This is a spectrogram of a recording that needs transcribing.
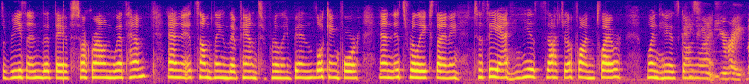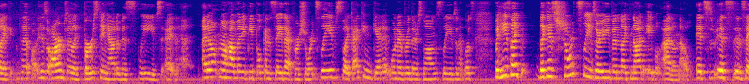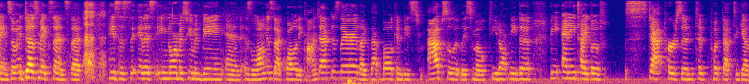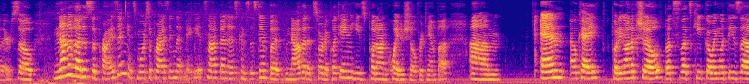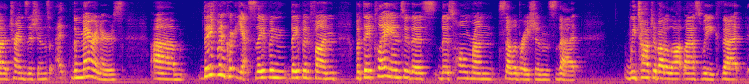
The reason that they have stuck around with him, and it's something that fans have really been looking for, and it's really exciting to see. And he is such a fun player when he is going He's right. Huge. You're right. Like the, his arms are like bursting out of his sleeves, and I don't know how many people can say that for short sleeves. Like I can get it whenever there's long sleeves and it looks but he's like like his short sleeves are even like not able I don't know. It's it's insane. So it does make sense that he's this this enormous human being and as long as that quality contact is there, like that ball can be absolutely smoked. You don't need to be any type of stat person to put that together. So None of that is surprising. It's more surprising that maybe it's not been as consistent, but now that it's sort of clicking, he's put on quite a show for Tampa. Um, and okay, putting on a show. Let's let's keep going with these uh, transitions. I, the Mariners. Um, they've been yes, they've been they've been fun, but they play into this this home run celebrations that we talked about a lot last week. That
